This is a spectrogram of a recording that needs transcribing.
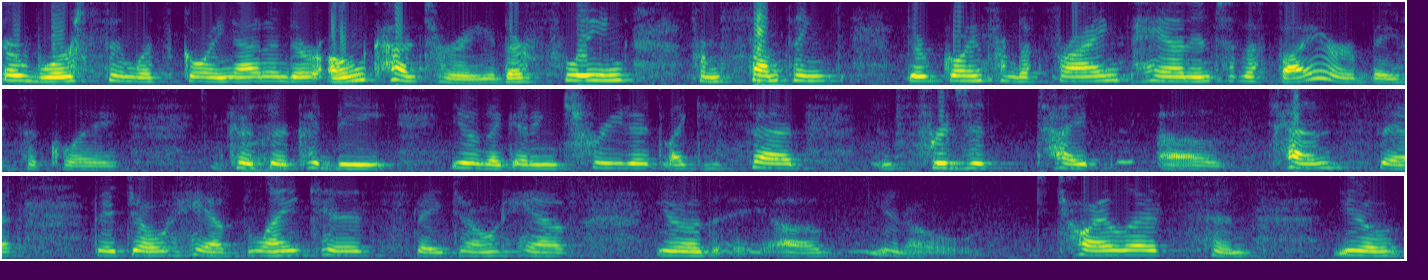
are worse than what's going on in their own country. They're fleeing from something. They're going from the frying pan into the fire, basically, because there could be, you know, they're getting treated, like you said, in frigid type uh, tents that that don't have blankets. They don't have, you know, the, uh, you know, toilets and you know,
